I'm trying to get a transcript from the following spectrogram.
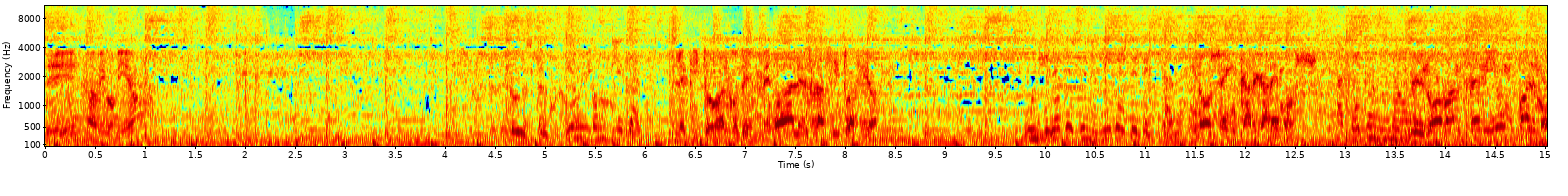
Sí, amigo mío. Construcción completada. Le quito algo de en medio. ¿Cuál es la situación? Unidades enemigas detectadas. Nos encargaremos. Una Que no avance ni un palmo.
